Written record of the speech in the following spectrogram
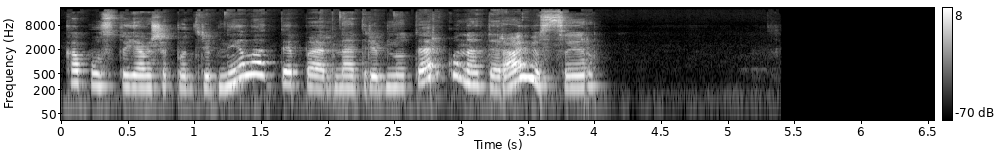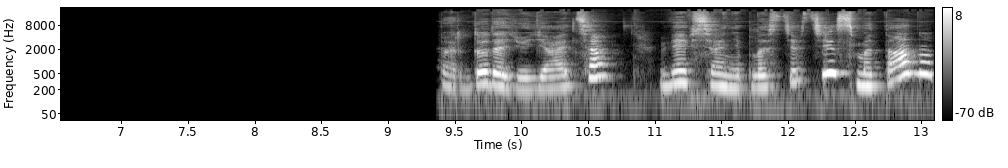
Капусту я вже подрібнила, тепер на дрібну терку натираю сир. Тепер додаю яйця, вівсяні пластівці, сметану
